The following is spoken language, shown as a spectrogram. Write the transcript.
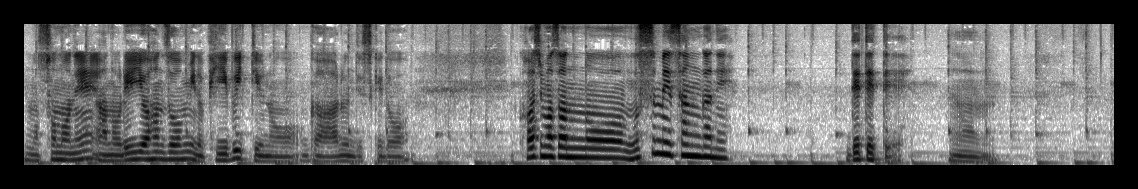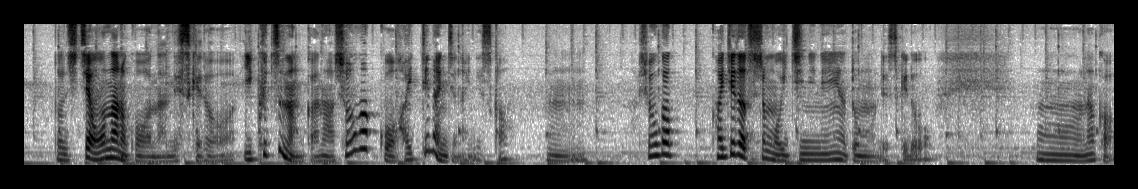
もうそのねあのレイヤーハンズ・オン・ミーの PV っていうのがあるんですけど川島さんの娘さんがね出てて、うん。ちっちゃい女の子なんですけど、いくつなんかな？小学校入ってないんじゃないんですか？うん。小学入ってたとしても1、2年やと思うんですけど、うん、なんか、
